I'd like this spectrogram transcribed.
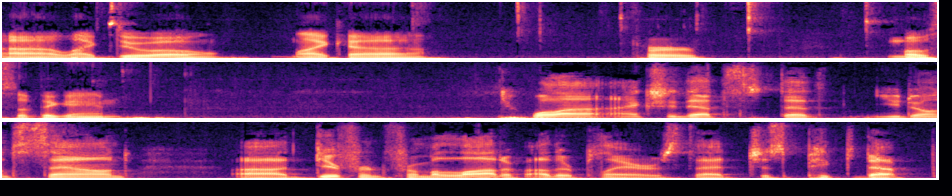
uh, like duo, like uh, for most of the game. Well, uh, actually, that's that. You don't sound uh, different from a lot of other players that just picked it up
